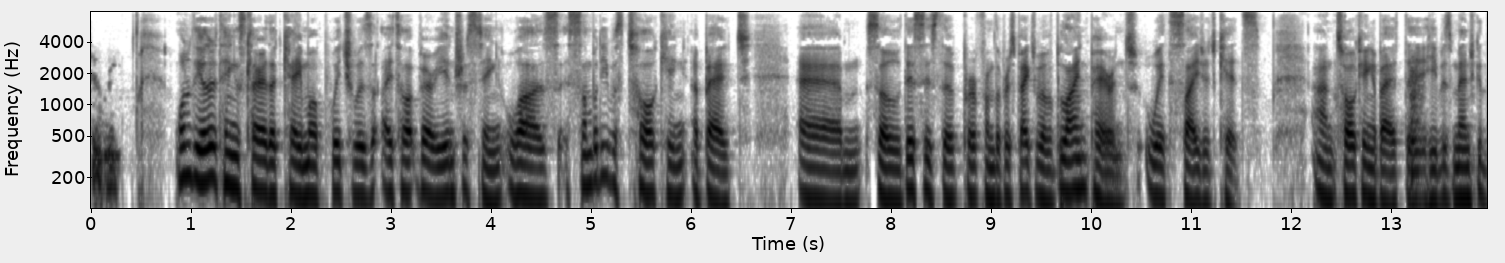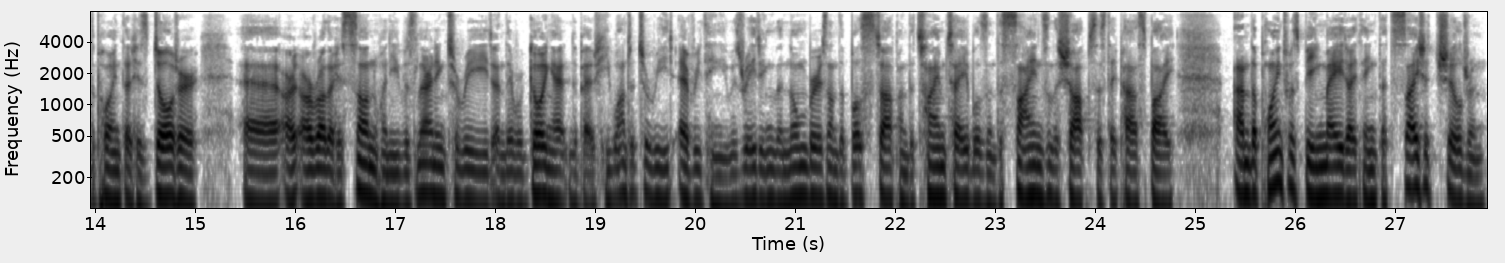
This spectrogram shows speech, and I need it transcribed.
to me. One of the other things, Claire, that came up, which was I thought very interesting, was somebody was talking about. Um, so this is the from the perspective of a blind parent with sighted kids, and talking about the he was mentioning the point that his daughter uh, or, or, rather his son, when he was learning to read and they were going out and about, he wanted to read everything. He was reading the numbers on the bus stop and the timetables and the signs in the shops as they passed by. And the point was being made, I think, that sighted children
